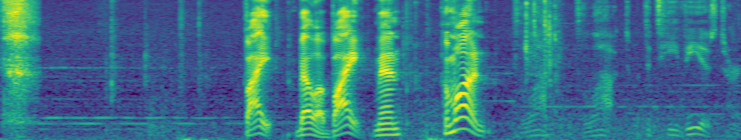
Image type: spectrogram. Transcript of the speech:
bite, Bella, bite, man. Come on. It's locked. It's locked, but the TV is turned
